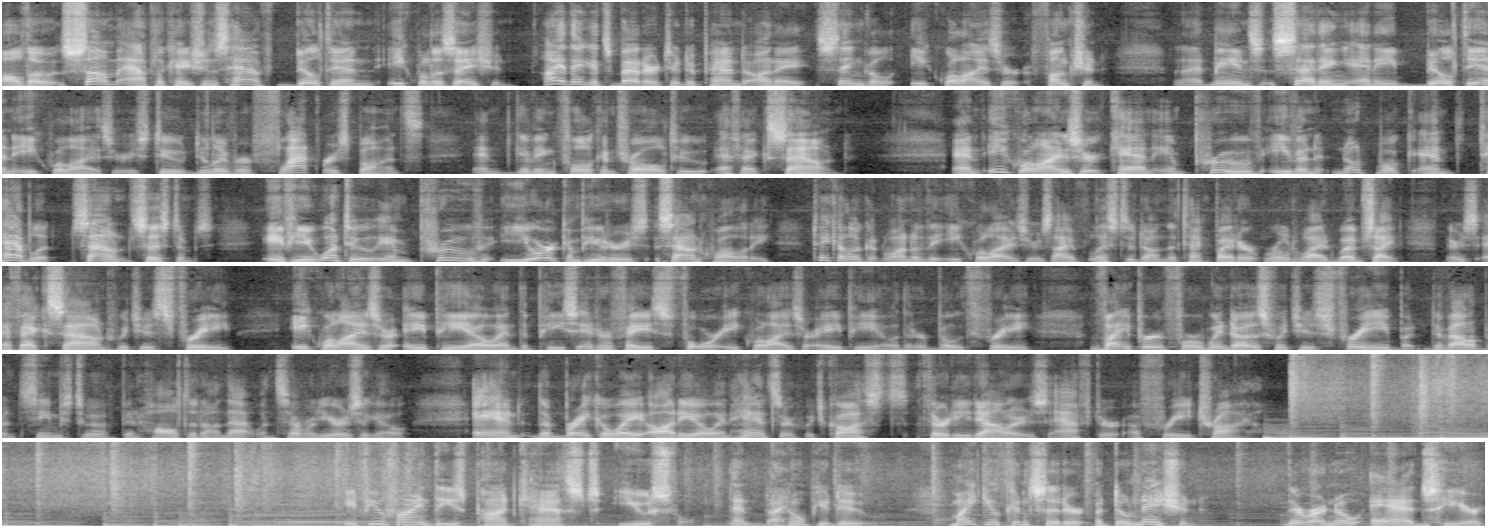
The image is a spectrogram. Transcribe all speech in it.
Although some applications have built in equalization, I think it's better to depend on a single equalizer function that means setting any built-in equalizers to deliver flat response and giving full control to FX sound. An equalizer can improve even notebook and tablet sound systems. If you want to improve your computer's sound quality, take a look at one of the equalizers I've listed on the TechByter Worldwide website. There's FX Sound, which is free, Equalizer APO, and the Peace Interface for Equalizer APO that are both free. Viper for Windows, which is free, but development seems to have been halted on that one several years ago, and the Breakaway Audio Enhancer, which costs $30 after a free trial. If you find these podcasts useful, and I hope you do, might you consider a donation? There are no ads here,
